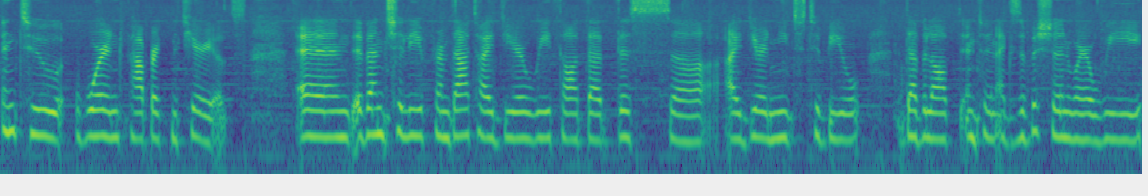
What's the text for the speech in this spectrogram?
into worn fabric materials. And eventually, from that idea, we thought that this uh, idea needs to be developed into an exhibition where we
